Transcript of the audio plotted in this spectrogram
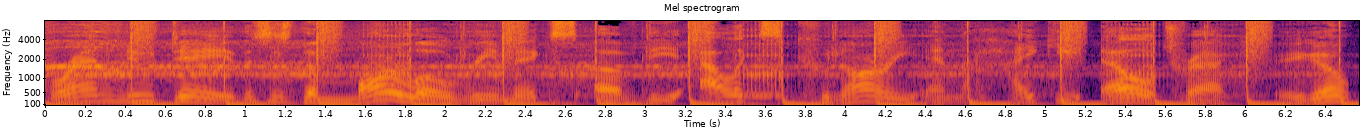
Brand New Day. This is the MaRLo remix of the Alex Kunnari and Heikki L track. Here you go.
